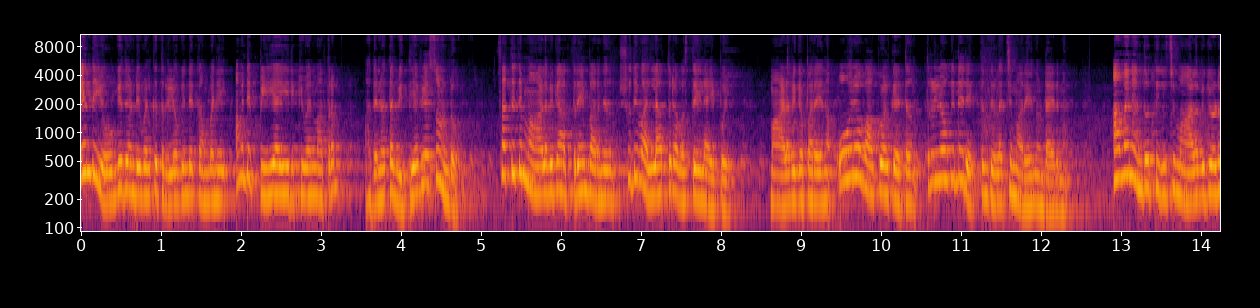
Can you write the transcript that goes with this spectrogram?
എന്ത് യോഗ്യതയുണ്ട് ഇവൾക്ക് ത്രിലോകിന്റെ കമ്പനിയിൽ? അവന്റെ പി ആയിരിക്കുവാൻ മാത്രം? അതിനൊത്ത വിദ്യാഭ്യാസം ഉണ്ടോ? സത്യത്തിൽ മാളവിക അത്രയും പറഞ്ഞതും ശ്രുതി വല്ലാത്തൊരവസ്ഥയിലായിപ്പോയി. മാളവിക പറയുന്ന ഓരോ വാക്കുകൾ കേട്ടതും ത്രിലോകിന്റെ രക്തം തിളച്ചു മറിയുന്നുണ്ടായിരുന്നു. അവൻ എന്തോ തിരിച്ചു മാളവികയോട്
